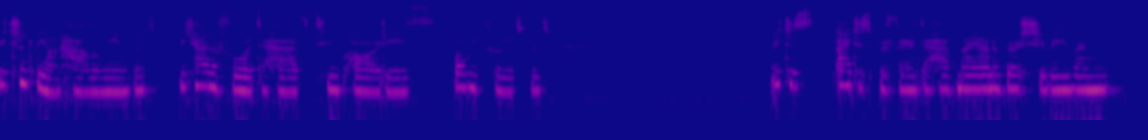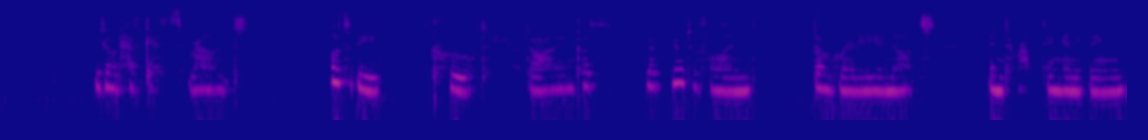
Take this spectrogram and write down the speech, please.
It should be on Halloween, but we can't afford to have two parties. Well, we could, but we just I just prefer to have my anniversary when we don't have guests around. Not to be cruel to you, darling, because you're beautiful and don't worry, you're not interrupting anything.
